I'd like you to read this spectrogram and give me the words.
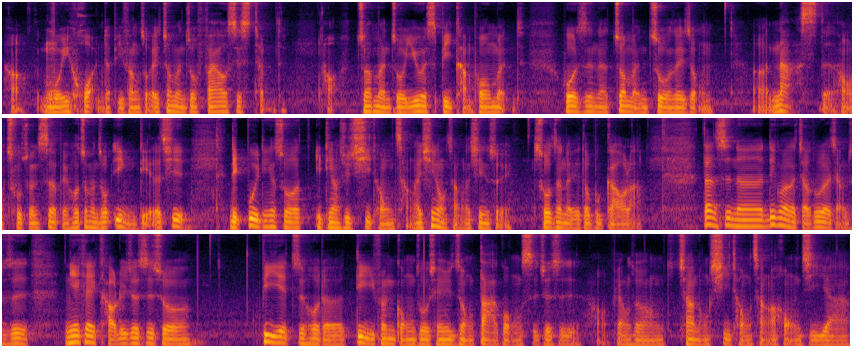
哈某一环的，比方说诶专门做 file system 的，好专门做 USB component，或者是呢专门做这种。呃，NAS 的哈储存设备或专门做硬碟的，其实你不一定说一定要去系统厂，而系统厂的薪水说真的也都不高啦。但是呢，另外一个角度来讲，就是你也可以考虑，就是说毕业之后的第一份工作，先去这种大公司，就是好，比方说像那种系统厂啊、宏基啊、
